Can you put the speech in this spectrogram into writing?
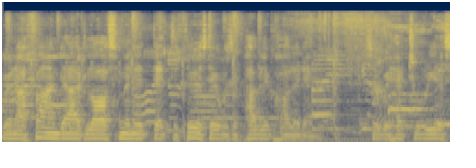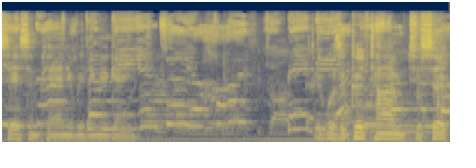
when I found out last minute that the Thursday was a public holiday, so we had to reassess and plan everything again. It was a good time to sit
